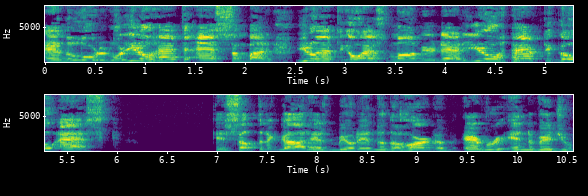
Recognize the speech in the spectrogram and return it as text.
and the Lord of Lords. You don't have to ask somebody. You don't have to go ask mommy or daddy. You don't have to go ask. It's something that God has built into the heart of every individual.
